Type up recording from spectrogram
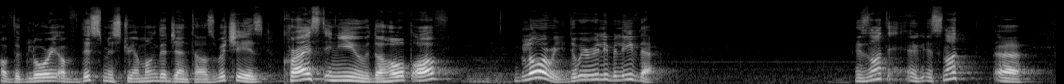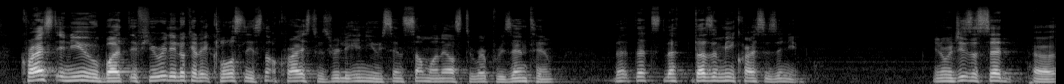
of the glory of this mystery among the Gentiles, which is Christ in you, the hope of glory. Do we really believe that? It's not, it's not uh, Christ in you, but if you really look at it closely, it's not Christ who's really in you. He sends someone else to represent him. That, that's, that doesn't mean Christ is in you. You know, when Jesus said uh,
